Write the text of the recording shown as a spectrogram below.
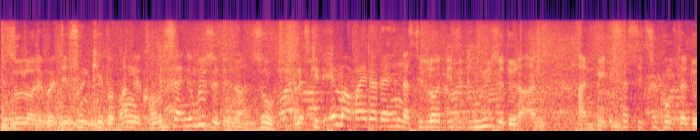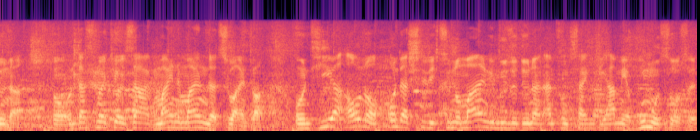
So Leute, bei Different Kebab angekommen. Das ist ein Gemüsedöner. So. Und es geht immer weiter dahin, dass die Leute diese Gemüsedöner an, anbieten. Ist das die Zukunft der Döner? So, und das möchte ich euch sagen, meine Meinung dazu einfach. Und hier auch noch unterschiedlich zu normalen Gemüsedönern, in Anführungszeichen, die haben hier Humussoße,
